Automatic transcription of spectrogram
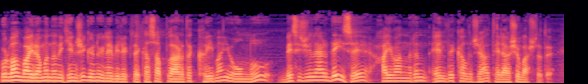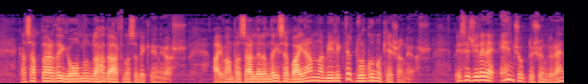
Kurban Bayramı'nın ikinci günüyle birlikte kasaplarda kıyma yoğunluğu, besicilerde ise hayvanların elde kalacağı telaşı başladı. Kasaplarda yoğunluğun daha da artması bekleniyor. Hayvan pazarlarında ise bayramla birlikte durgunluk yaşanıyor. Besicilere en çok düşündüren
